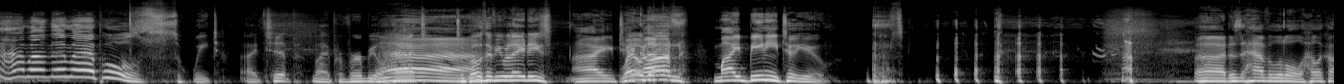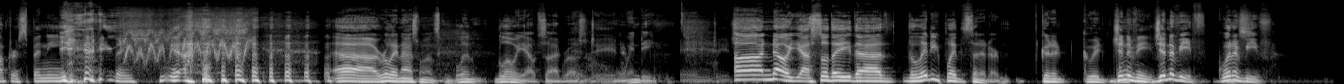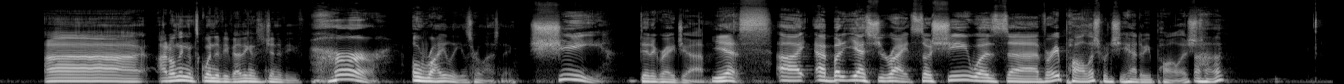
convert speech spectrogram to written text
How about them apples? Sweet. I tip my proverbial hat to Ah. both of you ladies. I take Well off done. my beanie to you. Uh, does it have a little helicopter spinny thing? Yeah. Uh, really nice one. It's bl- blowy outside, Russ. Windy. Uh, no, yeah. So they the the lady who played the senator, good, good Genevieve. Genevieve, Guinevere. Uh, I don't think it's Guinevere. I think it's Genevieve. Her, O'Reilly is her last name. she did a great job. Yes. Uh, uh, but yes, you're right. So she was uh, very polished when she had to be polished. Uh-huh.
